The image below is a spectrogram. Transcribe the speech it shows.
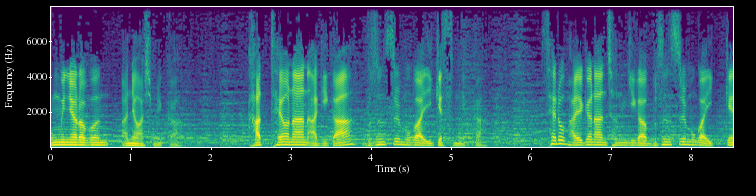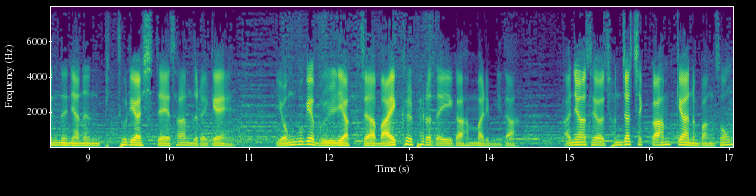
국민 여러분 안녕하십니까? 갓 태어난 아기가 무슨 쓸모가 있겠습니까? 새로 발견한 전기가 무슨 쓸모가 있겠느냐는 빅토리아 시대의 사람들에게 영국의 물리학자 마이클 패러데이가 한 말입니다. 안녕하세요. 전자책과 함께하는 방송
